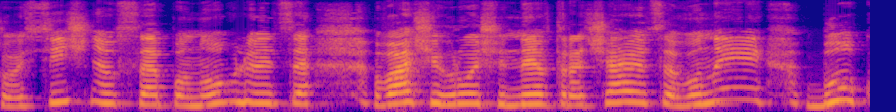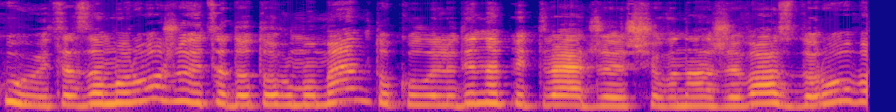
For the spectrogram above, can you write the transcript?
1 січня все поновлюється, ваші гроші не втрачаються, вони блокуються, заморожуються до того моменту, коли людина підтверджує, що вона жива, здорова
